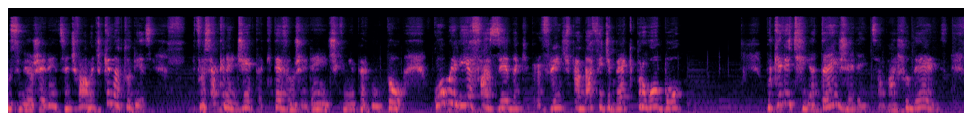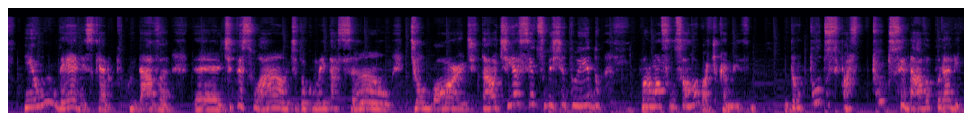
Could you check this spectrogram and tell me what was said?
os meus gerentes. A gente falava de que natureza? Você acredita que teve um gerente que me perguntou como ele ia fazer daqui para frente para dar feedback para o robô? Porque ele tinha três gerentes abaixo deles, e um deles, que era o que cuidava é, de pessoal, de documentação, de onboard e tal, tinha sido substituído por uma função robótica mesmo. Então tudo se tudo se dava por ali.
